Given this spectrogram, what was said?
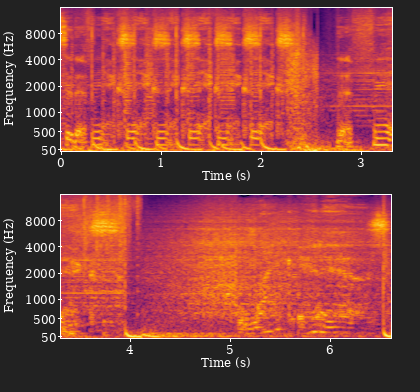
to the fix, fix, fix, fix, fix, fix. The fix. Like it is.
